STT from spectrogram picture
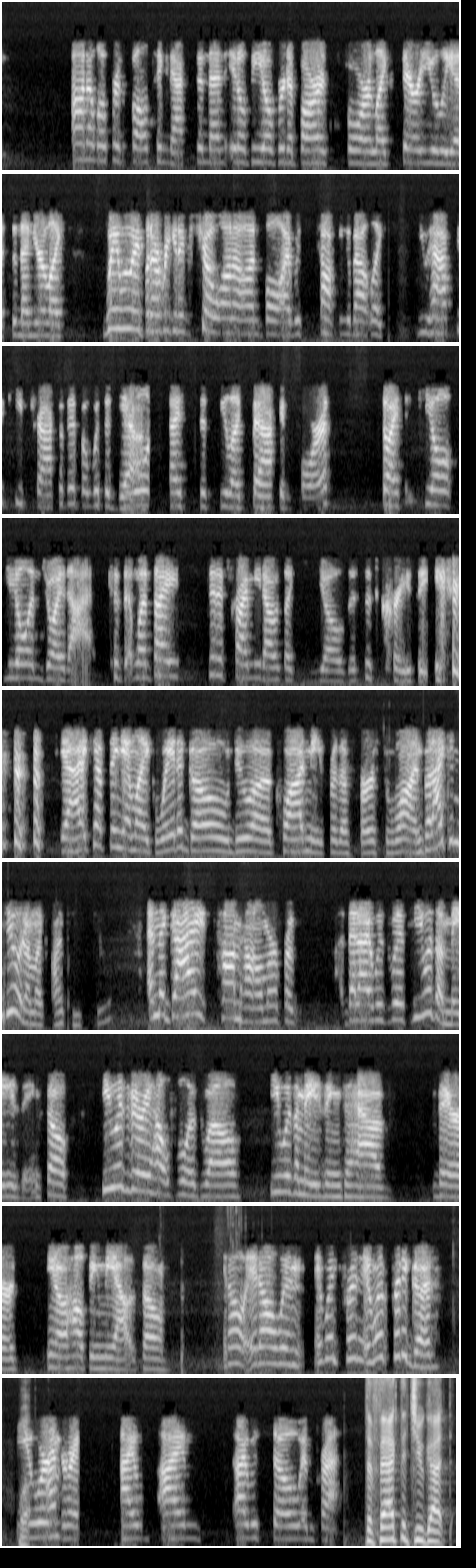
Anna Loper's vaulting next, and then it'll be over to bars for like Sarah Julius, and then you're like, wait, wait, wait, but are we going to show Anna on vault? I was talking about like you have to keep track of it, but with a Yeah. it's nice to just be like back and forth. So I think you'll you'll enjoy that because once I did a try meet, I was like, yo, this is crazy. Yeah, I kept thinking like, way to go, do a quad meet for the first one, but I can do it. I'm like, I can do it. And the guy Tom Helmer for that I was with, he was amazing. So he was very helpful as well. He was amazing to have there, you know, helping me out. So it all it all went it went pretty it went pretty good. you were great. I I'm I was so impressed. The fact that you got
